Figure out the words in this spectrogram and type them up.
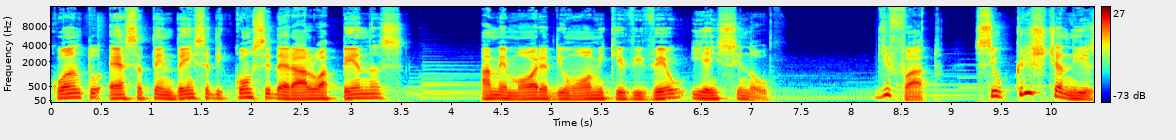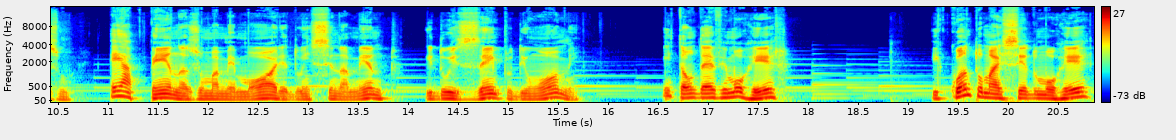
quanto essa tendência de considerá-lo apenas a memória de um homem que viveu e ensinou. De fato, se o cristianismo é apenas uma memória do ensinamento e do exemplo de um homem, então deve morrer. E quanto mais cedo morrer,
